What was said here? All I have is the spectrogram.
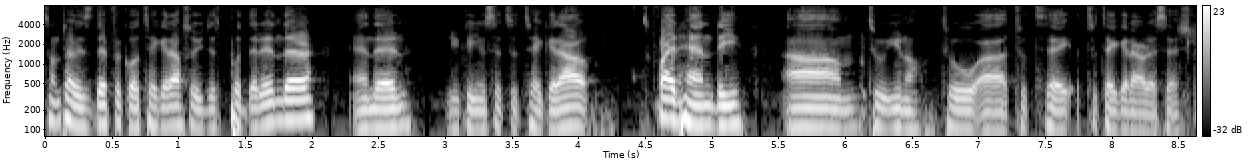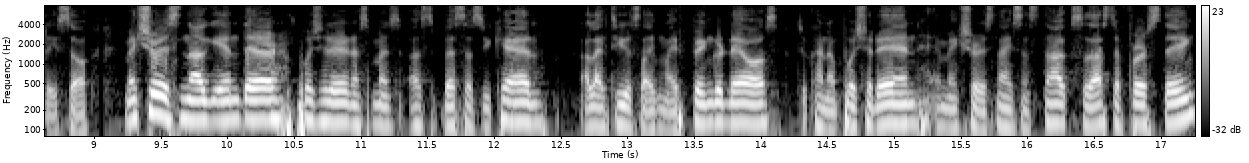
Sometimes it's difficult to take it out so you just put it in there and then you can use it to take it out. It's quite handy um, to you know to uh, to take to take it out essentially. So make sure it's snug in there. Push it in as much as best as you can. I like to use like my fingernails to kind of push it in and make sure it's nice and snug. So that's the first thing.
